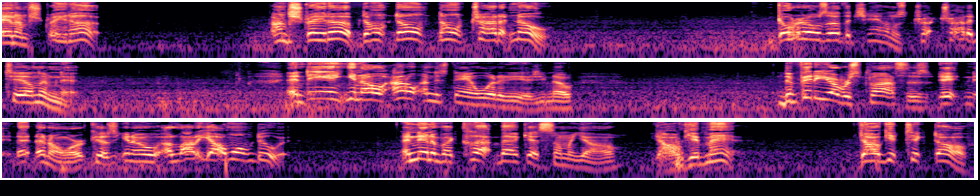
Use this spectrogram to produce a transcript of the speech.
And I'm straight up. I'm straight up. Don't don't don't try to no. Go to those other channels. Try try to tell them that. And then, you know, I don't understand what it is, you know the video responses, it, that, that don't work because, you know, a lot of y'all won't do it. And then if I clap back at some of y'all, y'all get mad. Y'all get ticked off.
